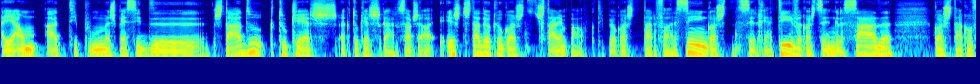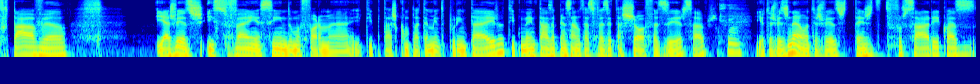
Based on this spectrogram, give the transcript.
Aí há, um, há tipo uma espécie de estado que tu queres a que tu queres chegar, sabes? Ah, este estado é o que eu gosto de estar em palco. Tipo, eu gosto de estar a falar assim, gosto de ser reativa, gosto de ser engraçada, gosto de estar confortável. E às vezes isso vem assim de uma forma e tipo estás completamente por inteiro, tipo nem estás a pensar, não estás a fazer, estás só a fazer, sabes? Sim. E outras vezes não, outras vezes tens de te forçar e quase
